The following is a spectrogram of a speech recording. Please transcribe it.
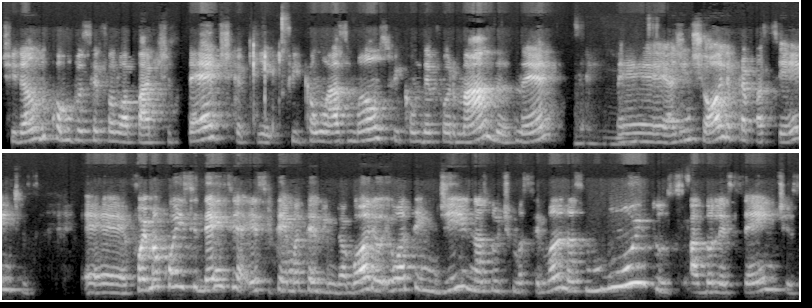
Tirando, como você falou, a parte estética, que ficam as mãos ficam deformadas, né? É, a gente olha para pacientes. É, foi uma coincidência esse tema ter vindo agora. Eu, eu atendi nas últimas semanas muitos adolescentes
